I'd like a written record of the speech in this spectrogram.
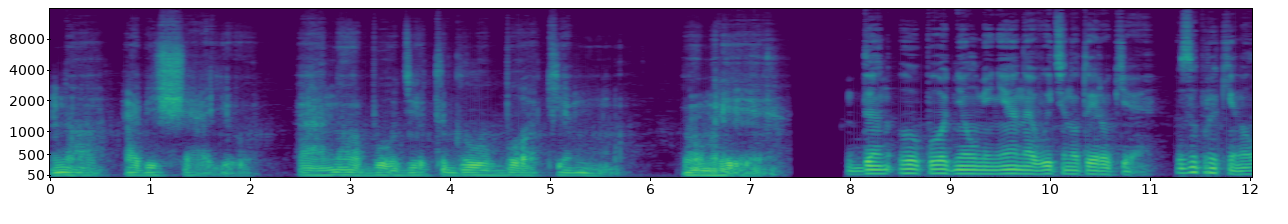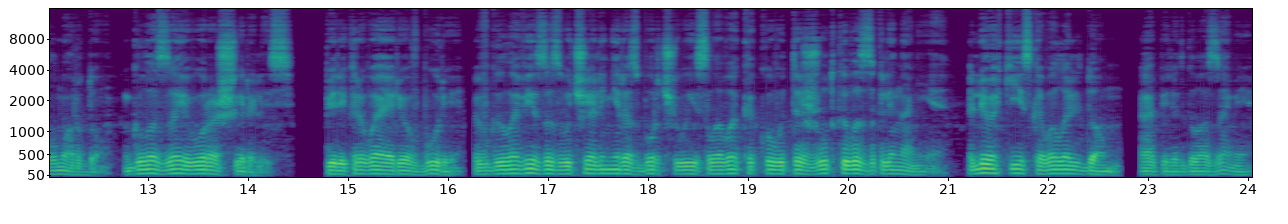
Но обещаю, оно будет глубоким. Умри. Дан О поднял меня на вытянутой руке, запрокинул морду. Глаза его расширились. Перекрывая рев бури, в голове зазвучали неразборчивые слова какого-то жуткого заклинания. Легкие сковало льдом, а перед глазами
